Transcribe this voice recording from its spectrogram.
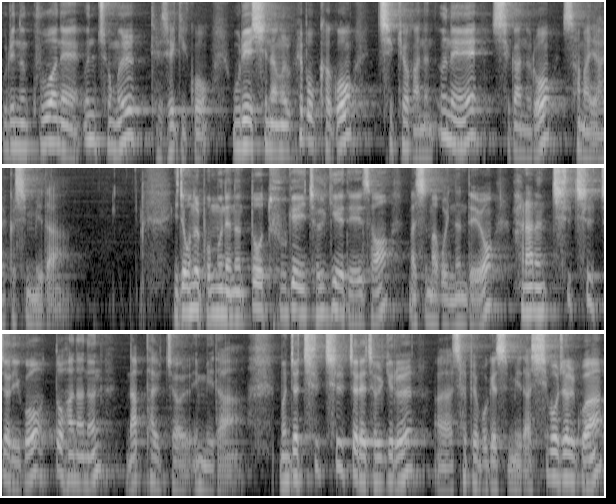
우리는 구원의 은총을 되새기고 우리의 신앙을 회복하고 지켜가는 은혜의 시간으로 삼아야 할 것입니다. 이제 오늘 본문에는 또 두 개의 절기에 대해서 말씀하고 있는데요. 하나는 77절이고 또 하나는 나팔절입니다. 먼저 77절의 절기를 어, 살펴보겠습니다. 15절과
